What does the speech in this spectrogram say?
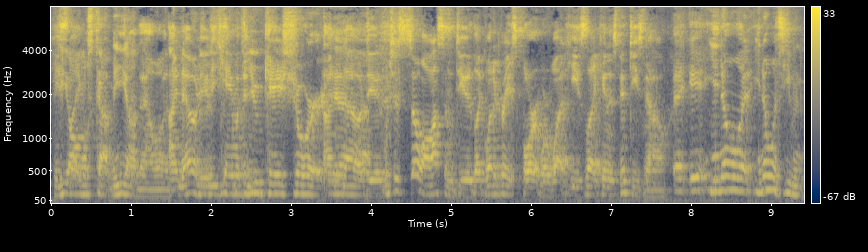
He's he like- almost got me on that one. I know, dude. He came with a few short. I yeah. know, dude, which is so awesome, dude. Like, what a great sport. Where what he's like in his fifties now. It- it- you know what? You know what's even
